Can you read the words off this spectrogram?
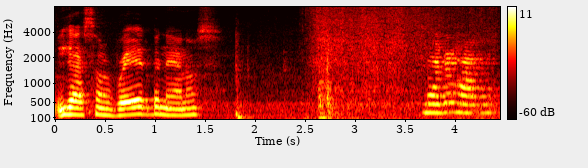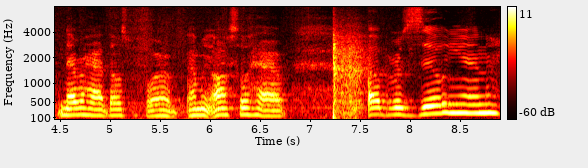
We got some red bananas. Never had it. Never had those before. And we also have a Brazilian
